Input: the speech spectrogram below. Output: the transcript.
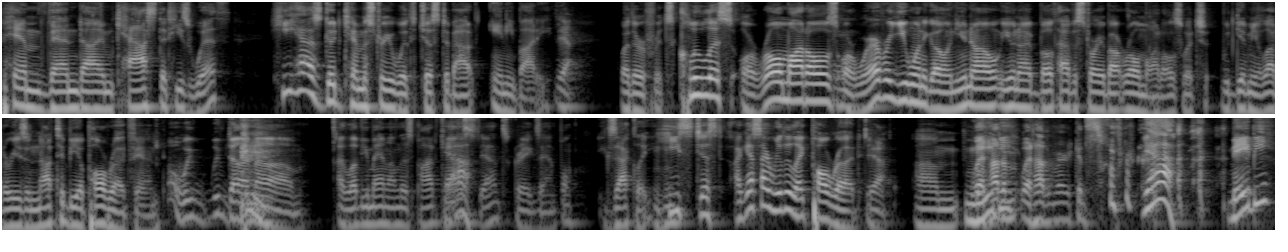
Pym Van Dyne cast that he's with. He has good chemistry with just about anybody yeah. whether if it's clueless or role models or wherever you want to go. And you know, you and I both have a story about role models, which would give me a lot of reason not to be a Paul Rudd fan. Oh, we we've done um, I Love You Man on this podcast. Yeah, it's a great example. Exactly. He's just, I guess I really like Paul Rudd. Yeah. Um, Wet maybe, Hot, Wet Hot American Summer. yeah, maybe,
